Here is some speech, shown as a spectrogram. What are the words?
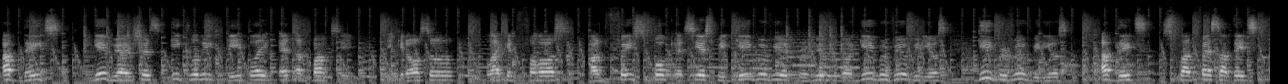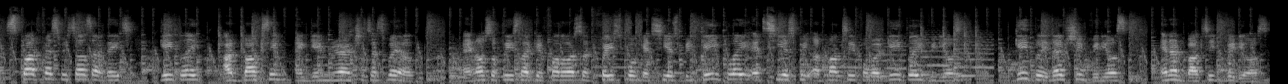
updates, game reactions, including gameplay and unboxing. Can also like and follow us on Facebook at CSP Game Review and review for more game review videos, game review videos, updates, Splatfest updates, Splatfest results updates, gameplay, unboxing, and game reactions as well. And also please like and follow us on Facebook at CSP Gameplay and CSP Unboxing for more gameplay videos, gameplay live stream videos, and unboxing videos.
